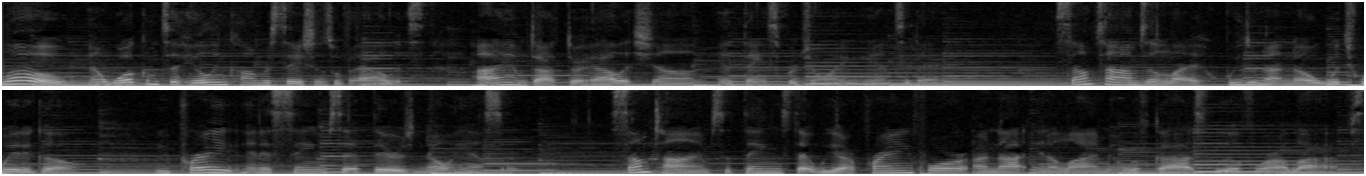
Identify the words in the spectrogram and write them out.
and welcome to Healing Conversations with Alex. I am Dr. Alex Young, and thanks for joining in today. Sometimes in life, we do not know which way to go. We pray, and it seems that there is no answer. Sometimes the things that we are praying for are not in alignment with God's will for our lives.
